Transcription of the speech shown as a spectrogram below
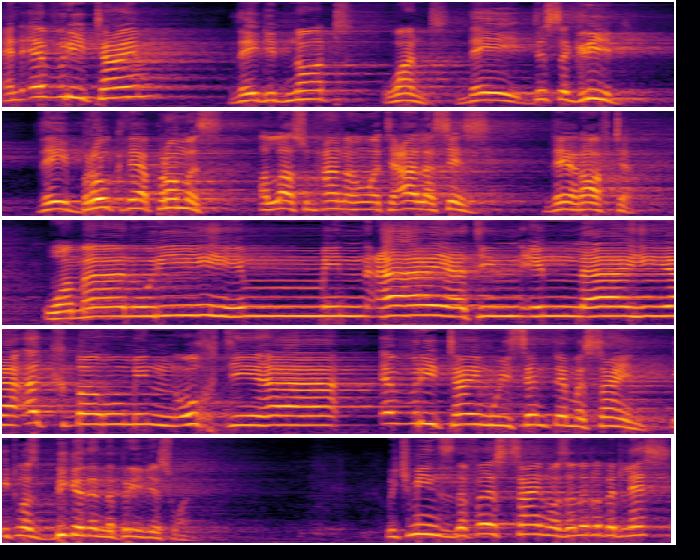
and every time they did not want, they disagreed, they broke their promise. Allah subhanahu wa ta'ala says thereafter, وما نريهم من آية إلا هي أكبر من أختها Every time we sent them a sign, it was bigger than the previous one. Which means the first sign was a little bit less.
